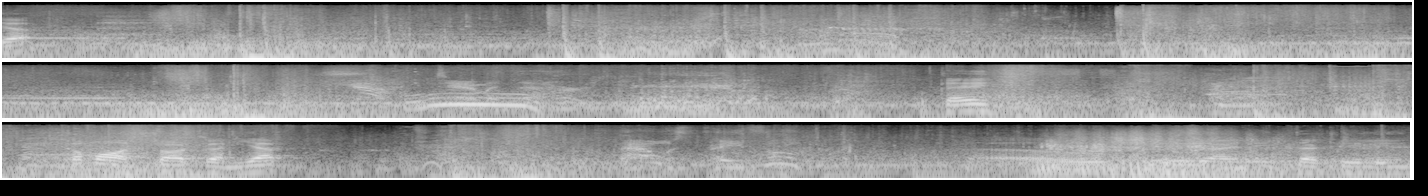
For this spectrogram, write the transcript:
Yep. Damn it, that hurt. Okay. Come on, shotgun. Yep. That was painful. Okay, I need that healing.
